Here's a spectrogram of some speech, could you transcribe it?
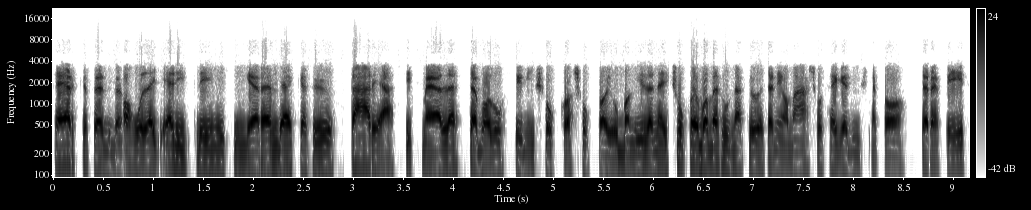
szerkezetben, ahol egy elit playmakingen rendelkező sztár játszik mellette, valószínű sokkal-sokkal jobban illene, és sokkal jobban be tudná tölteni a másodhegedűsnek a szerepét.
